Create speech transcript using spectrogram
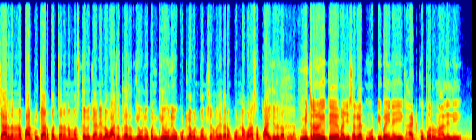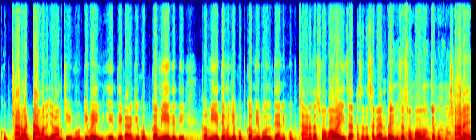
चार जणांना पाठवू चार पाच जणांना मस्तपैकी आणि याला वाजत गाजत घेऊन येऊ पण घेऊन येऊ कुठल्या पण फंक्शनमध्ये कारण कोण ना कोण असं पाहिजेलच आपल्याला. मित्रांनो इथे माझी सगळ्यात मोठी बहीण आहे ही आलेली. खूप छान वाटतं आम्हाला जेव्हा आमची मोठी बहीण येते कारण की खूप कमी येते ती. कमी येते म्हणजे खूप कमी बोलते आणि खूप छान असा स्वभाव आहे हिचा. असा तर सगळ्यां बहिणीचा स्वभाव आमच्या खूप छान आहे.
